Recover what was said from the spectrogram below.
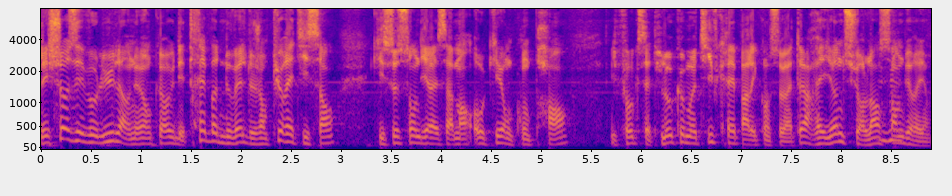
les choses évoluent, là on a encore eu des très bonnes nouvelles de gens plus réticents qui se sont dit récemment, ok on comprend, il faut que cette locomotive créée par les consommateurs rayonne sur l'ensemble mhm. du rayon.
